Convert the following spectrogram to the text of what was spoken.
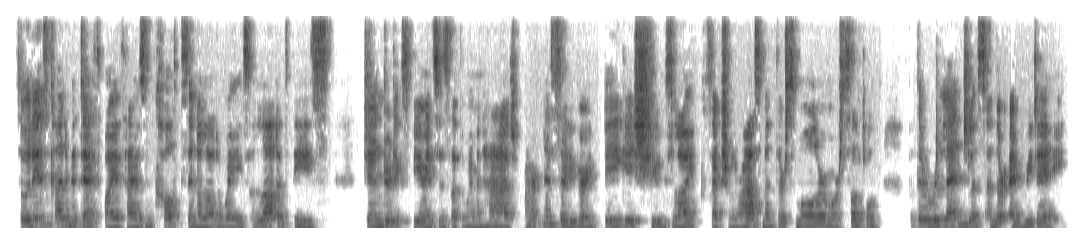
So it is kind of a death by a thousand cuts in a lot of ways. A lot of these gendered experiences that the women had aren't necessarily very big issues like sexual harassment. They're smaller, more subtle, but they're relentless and they're everyday.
